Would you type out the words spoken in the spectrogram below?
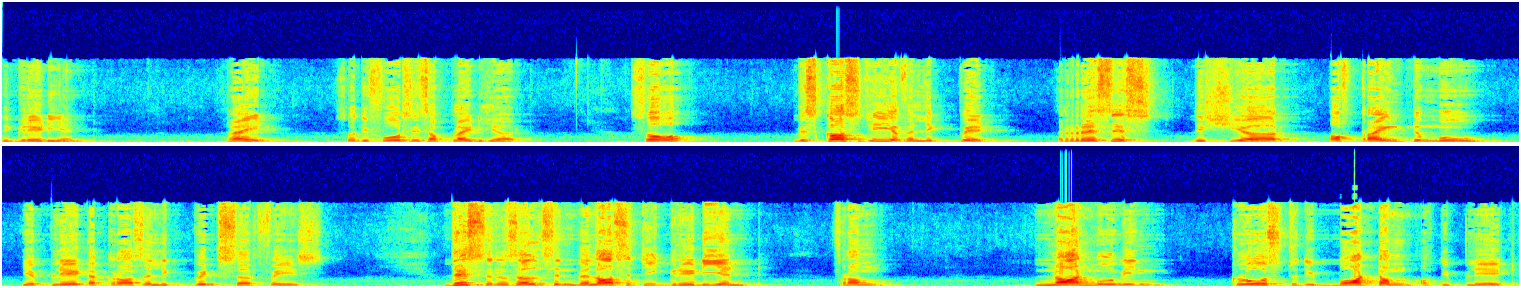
the gradient right? So the force is applied here. So viscosity of a liquid resists the shear of trying to move a plate across a liquid surface. This results in velocity gradient from non-moving close to the bottom of the plate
